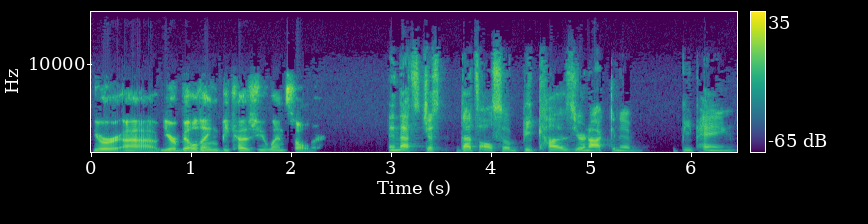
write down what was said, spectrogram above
your uh, your building because you went solar. And that's just that's also because you're not going to be paying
